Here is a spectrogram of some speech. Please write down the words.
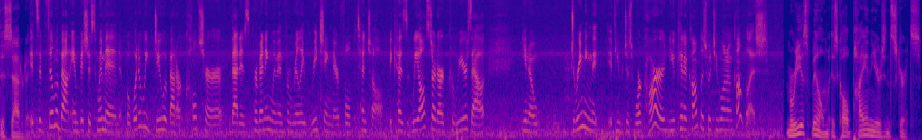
this Saturday. It's a film about ambitious women, but what do we do about our culture that is preventing women from really reaching their full potential? Because we all start our careers out, you know, dreaming that if you just work hard, you can accomplish what you want to accomplish. Maria's film is called Pioneers in Skirts.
